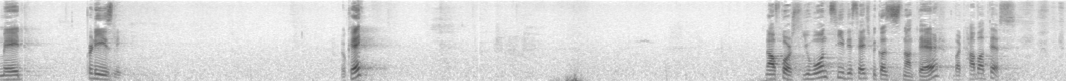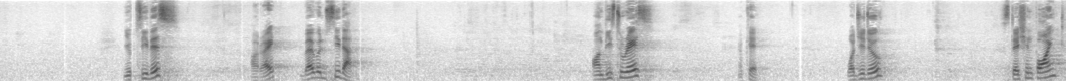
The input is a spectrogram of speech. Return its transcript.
made pretty easily. Okay. Now, of course, you not see this edge because it is not there, but how about this? You see this? All right. Where will you see that? On these two rays? Okay. What do you do? Station point.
